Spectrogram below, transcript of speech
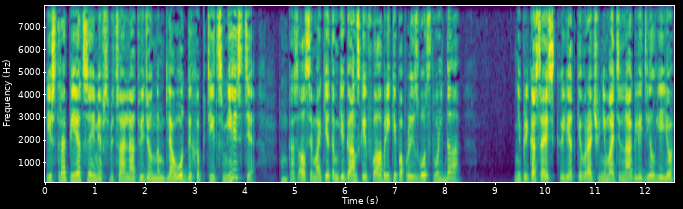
и с трапециями в специально отведенном для отдыха птиц месте — он казался макетом гигантской фабрики по производству льда. Не прикасаясь к клетке, врач внимательно оглядел ее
